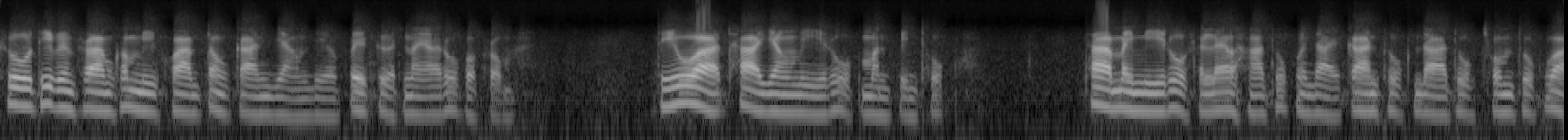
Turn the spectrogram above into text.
ครูที่เป็นพรามเขามีความต้องการอย่างเดียวไปเกิดในอรูปพรหม ถือว่าถ้ายังมีรูปมันเป็นทุกข์ ถ้าไม่มีรูปแล้วหาทุกข์ไม่ได้ การถูกด่าถูกชมถูกว่า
